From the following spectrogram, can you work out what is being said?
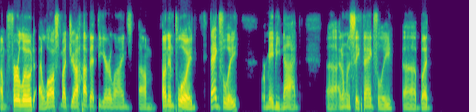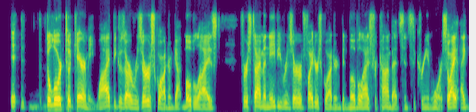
I'm furloughed. I lost my job at the airlines. I'm unemployed. Thankfully, or maybe not. Uh, I don't want to say thankfully, uh, but it, the Lord took care of me. Why? Because our reserve squadron got mobilized First time a Navy Reserve fighter squadron had been mobilized for combat since the Korean War. So I, I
